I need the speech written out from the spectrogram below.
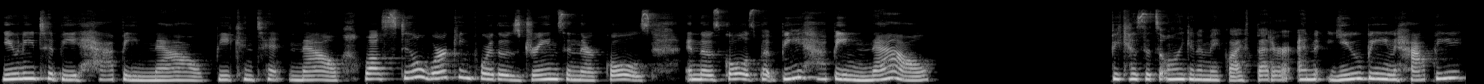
You need to be happy now, be content now, while still working for those dreams and their goals and those goals, but be happy now because it's only going to make life better. And you being happy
